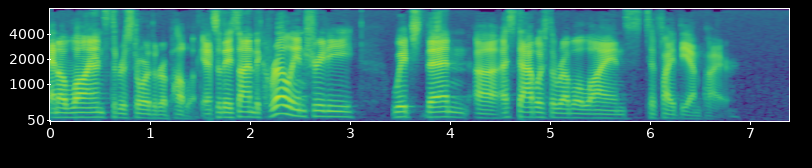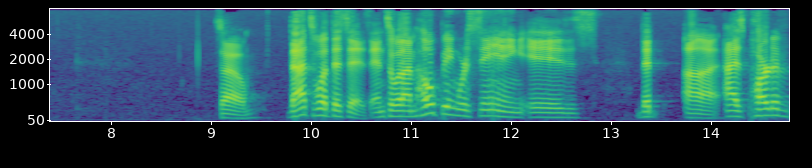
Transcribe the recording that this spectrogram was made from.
an alliance to restore the Republic. And so they signed the Corellian Treaty, which then uh, established the Rebel Alliance to fight the Empire. So that's what this is. And so what I'm hoping we're seeing is uh, as part of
